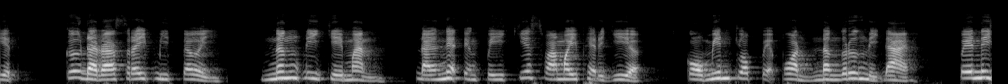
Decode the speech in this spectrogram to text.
ទៀតគឺតារាស្រីប៊ីតើយនិង DJ ម៉ាន់ ដែលអ្នកទាំងពីរជាស្វាមីភរិយាក៏មានជាប់ពាក់ព័ន្ធនឹងរឿងនេះដែរពេលនេះ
